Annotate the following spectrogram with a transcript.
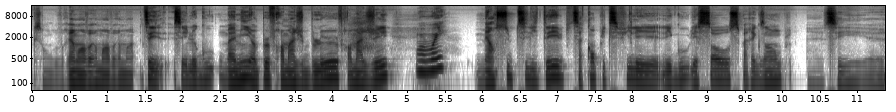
qui sont vraiment, vraiment, vraiment. C'est le goût umami, un peu fromage bleu, fromagé. Oui, oui. Mais en subtilité, ça complexifie les, les goûts, les sauces, par exemple. Euh, c'est euh,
